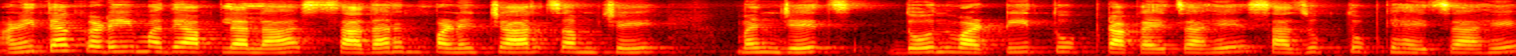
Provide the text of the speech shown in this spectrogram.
आणि त्या कढईमध्ये आपल्याला साधारणपणे चार चमचे म्हणजेच दोन वाटी तूप टाकायचं आहे साजूक तूप घ्यायचं आहे.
